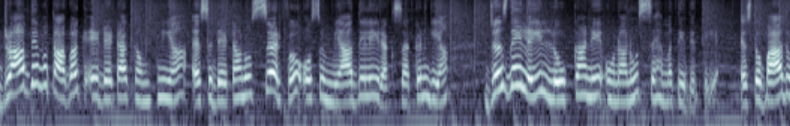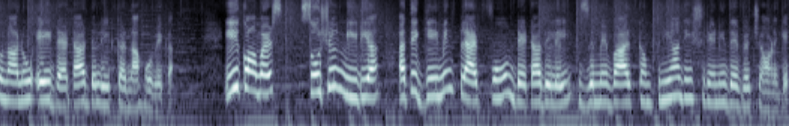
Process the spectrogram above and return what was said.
ਡਰਾਫਟ ਦੇ ਮੁਤਾਬਕ ਇਹ ਡਾਟਾ ਕੰਪਨੀਆਂ ਇਸ ਡਾਟਾ ਨੂੰ ਸਿਰਫ ਉਸ ਮਿਆਦ ਦੇ ਲਈ ਰੱਖ ਸਕਣਗੀਆਂ ਜਿਸ ਦੇ ਲਈ ਲੋਕਾਂ ਨੇ ਉਹਨਾਂ ਨੂੰ ਸਹਿਮਤੀ ਦਿੱਤੀ ਹੈ। ਇਸ ਤੋਂ ਬਾਅਦ ਉਹਨਾਂ ਨੂੰ ਇਹ ਡਾਟਾ ਡਿਲੀਟ ਕਰਨਾ ਹੋਵੇਗਾ। ਈ-ਕਾਮਰਸ ਸੋਸ਼ਲ ਮੀਡੀਆ ਅਤੇ ਗੇਮਿੰਗ ਪਲੇਟਫਾਰਮ ਡਾਟਾ ਦੇ ਲਈ ਜ਼ਿੰਮੇਵਾਰ ਕੰਪਨੀਆਂ ਦੀ ਸ਼੍ਰੇਣੀ ਦੇ ਵਿੱਚ ਆਉਣਗੇ।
